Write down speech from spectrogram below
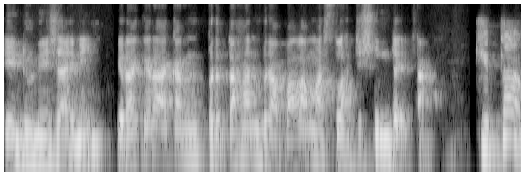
di Indonesia ini kira-kira akan bertahan berapa lama setelah disuntikkan? Kita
